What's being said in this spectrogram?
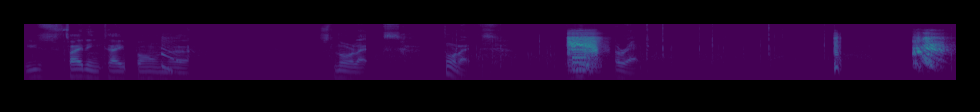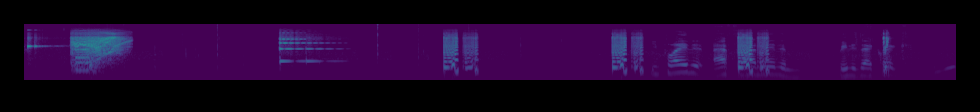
Use fighting type on uh, Snorlax. Snorlax. A rat. You played it after I did and beat it that quick? Mhm.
